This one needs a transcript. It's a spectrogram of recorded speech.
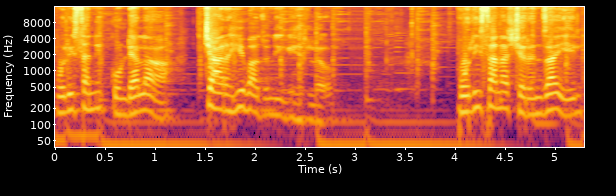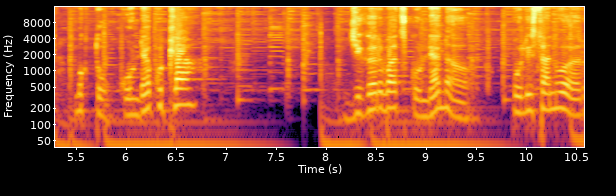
पोलिसांनी कोंड्याला चारही बाजूने घेरलं. पोलिसांना शरण जाईल मग तो कोंड्या कुठला? जिगरबाज कोंड्यानं पोलिसांवर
